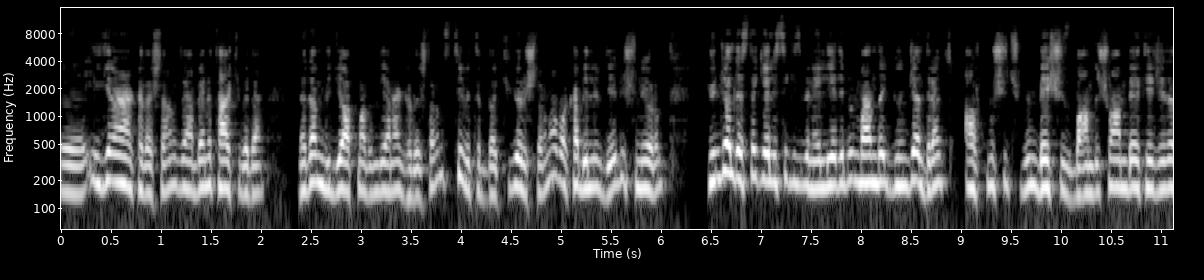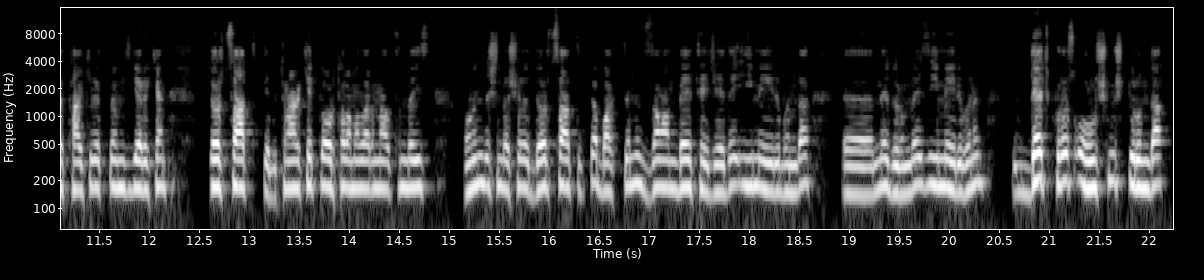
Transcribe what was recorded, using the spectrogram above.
E, ilgilenen arkadaşlarımız yani beni takip eden neden video atmadın diyen arkadaşlarımız Twitter'daki görüşlerime bakabilir diye düşünüyorum. Güncel destek 58.000 57.000 bandı. Güncel direnç 63.500 bandı. Şu an BTC'de takip etmemiz gereken 4 saatlikte bütün hareketli ortalamaların altındayız. Onun dışında şöyle 4 saatlikte baktığımız zaman BTC'de e-mail ribbon'da e, ne durumdayız? E-mail ribbon'ın dead cross oluşmuş durumda.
